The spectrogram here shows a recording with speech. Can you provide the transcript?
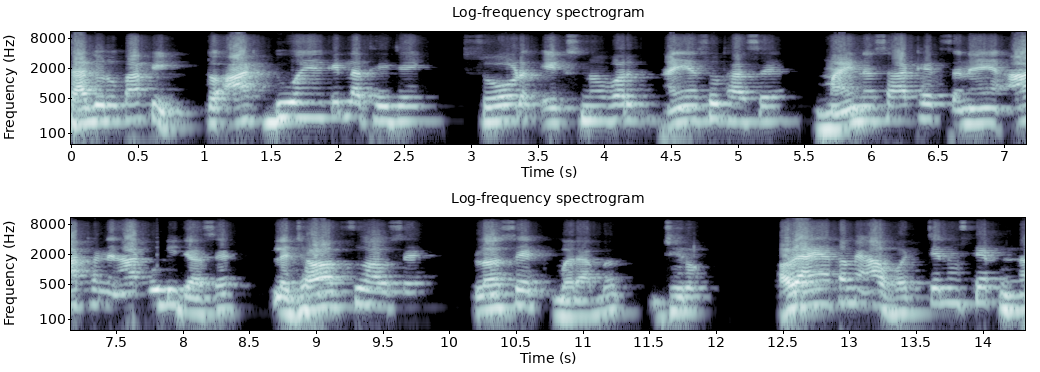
સાદું રૂપ આપી. તો આઠ દુ અહીંયા કેટલા થઈ જાય? સોળ એક્સ નો વર્ગ. અહીંયા શું થશે? માઇનસ આઠ એક્સ. અને અહીંયા આઠ અને આઠ ઉડી જશે. એટલે જવાબ શું આવશે? પ્લસ એક બરાબર ઝીરો. હવે અહીંયા તમે આ વચ્ચેનું સ્ટેપ ન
